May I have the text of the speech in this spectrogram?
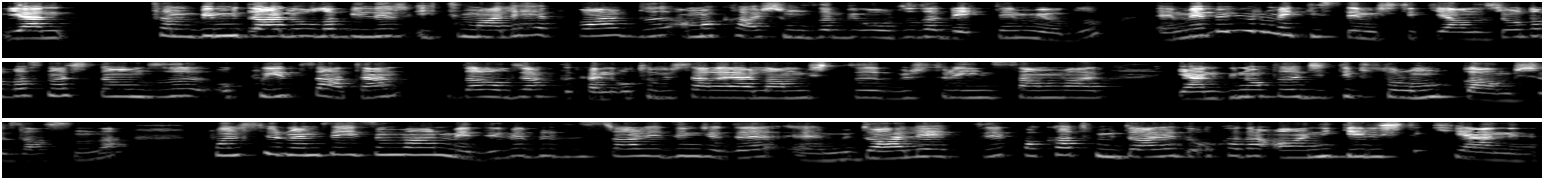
yani Tabii bir müdahale olabilir ihtimali hep vardı ama karşımıza bir ordu da beklemiyorduk. E, MEB'e yürümek istemiştik yalnızca. Orada basın açıklamamızı okuyup zaten dağılacaktık. Hani otobüsler ayarlanmıştı, bir sürü insan var. Yani bir noktada ciddi bir sorumluluk almışız aslında. Polis yürümemize izin vermedi ve biz ısrar edince de e, müdahale etti. Fakat müdahale de o kadar ani gelişti ki yani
